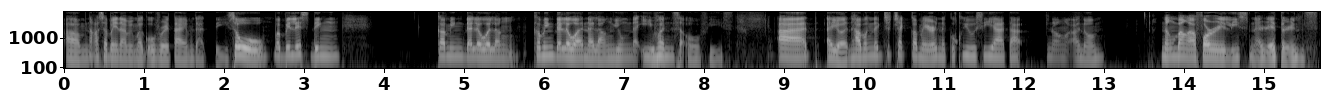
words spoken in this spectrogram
um, nakasabay namin mag-overtime that day. So, mabilis ding kaming dalawa lang, kaming dalawa na lang yung naiwan sa office. At, ayun, habang nag-check kami or nagko-QC yata ng, ano, ng mga for release na returns,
